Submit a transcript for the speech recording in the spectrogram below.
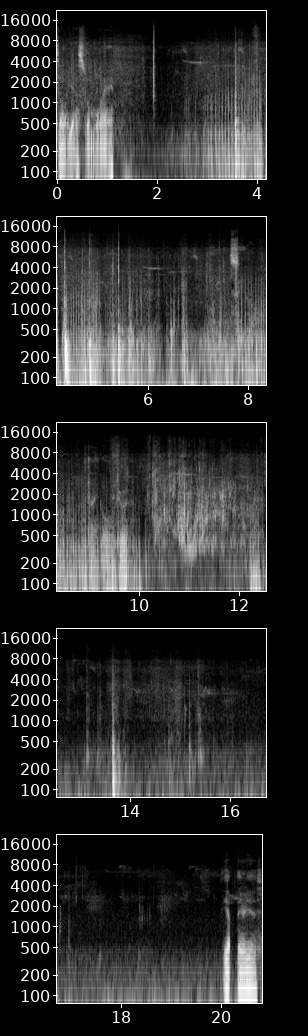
It's only going to swim away. You can see though. Try and go over to it. Yep, there he is.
